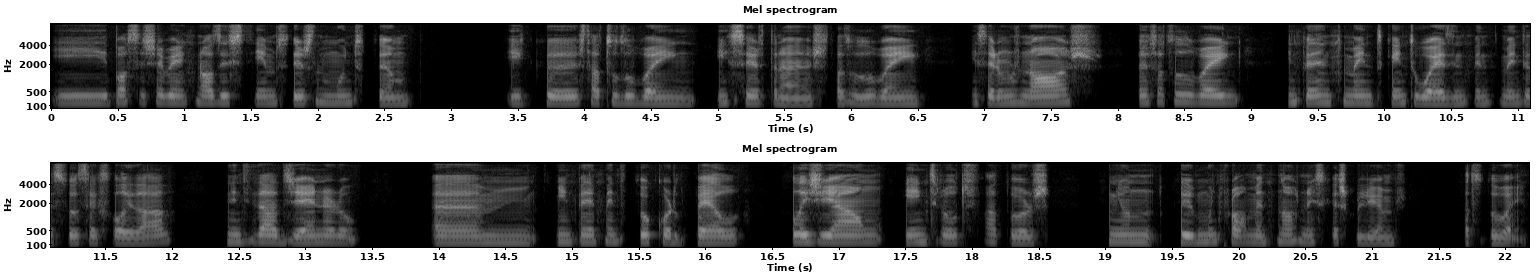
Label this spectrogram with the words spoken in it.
E vocês saberem que nós existimos desde muito tempo e que está tudo bem em ser trans, está tudo bem em sermos nós, está tudo bem independentemente de quem tu és, independentemente da sua sexualidade, identidade de género, um, independentemente da tua cor de pele, religião e entre outros fatores que muito provavelmente nós nem sequer escolhemos está tudo bem.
